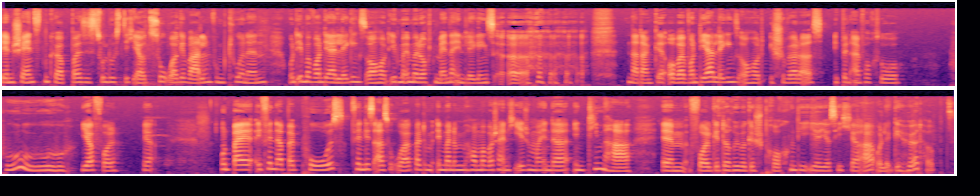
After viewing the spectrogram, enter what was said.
den schönsten Körper. Es ist so lustig. Er hat so arge Wadeln vom Turnen und immer, wenn der Leggings anhat, ich habe immer gedacht, Männer in Leggings, äh, na danke. Aber wenn der Leggings anhat, ich schwöre das, ich bin einfach so, huh, ja voll, ja. Und bei, ich finde auch bei Pose, finde ich es auch so arg, weil ich meine, haben wir wahrscheinlich eh schon mal in der Intimhaar-Folge ähm, darüber gesprochen, die ihr ja sicher auch alle gehört habt.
